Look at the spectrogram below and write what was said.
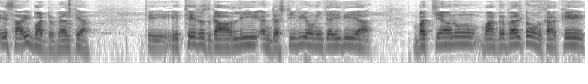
ਇਹ ਸਾਰੀ ਬਾਰਡਰ ਬੈਲਟ ਆ। ਤੇ ਇੱਥੇ ਰੋਜ਼ਗਾਰ ਲਈ ਇੰਡਸਟਰੀ ਵੀ ਹੋਣੀ ਚਾਹੀਦੀ ਆ। ਬੱਚਿਆਂ ਨੂੰ ਬਾਰਡਰ ਬੈਲਟ ਹੋਣ ਕਰਕੇ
